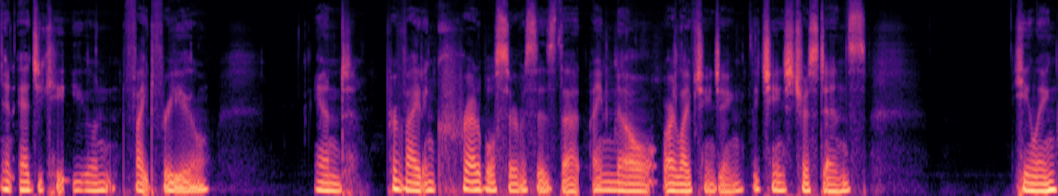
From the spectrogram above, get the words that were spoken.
and educate you and fight for you and provide incredible services that I know are life changing. They changed Tristin's healing.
